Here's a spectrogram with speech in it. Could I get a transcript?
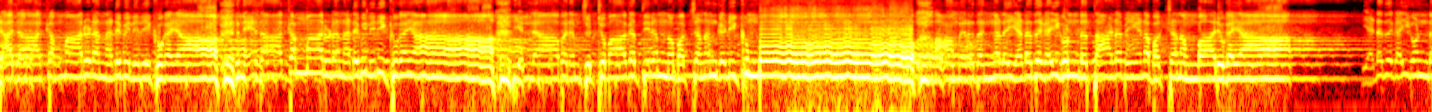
രാജാക്കന്മാരുടെ നടുവിലിരിക്കുകയാ. നേതാക്കന്മാരുടെ നടുവിലിരിക്കുകയാ. എല്ലാവരും ചുറ്റുഭാഗത്തിരുന്ന് ഭക്ഷണം കഴിക്കുമ്പോ ആമിർതങ്ങൾ ഇടത് കൈകൊണ്ട് താഴെ വീണ ഭക്ഷണം വാരുകയാ. ഇടത് കൈകൊണ്ട്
